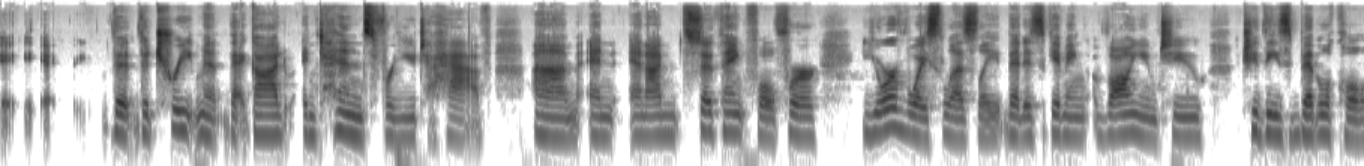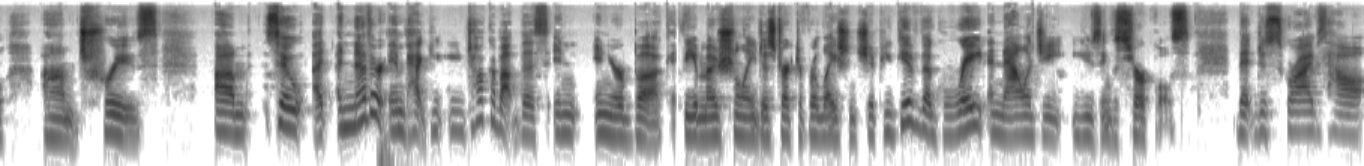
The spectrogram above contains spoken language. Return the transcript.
the the treatment that God intends for you to have. Um, and and I'm so thankful for your voice, Leslie, that is giving volume to to these biblical um, truths. Um, so a, another impact you, you, talk about this in in your book, the emotionally destructive relationship. You give the great analogy using circles that describes how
